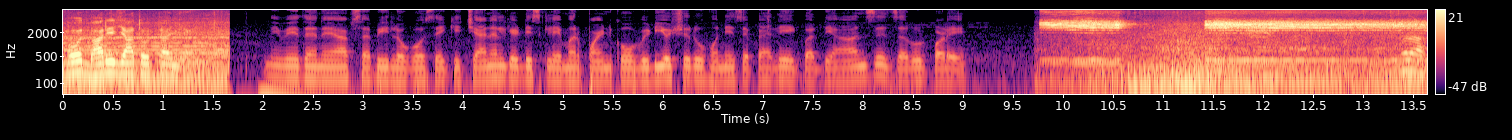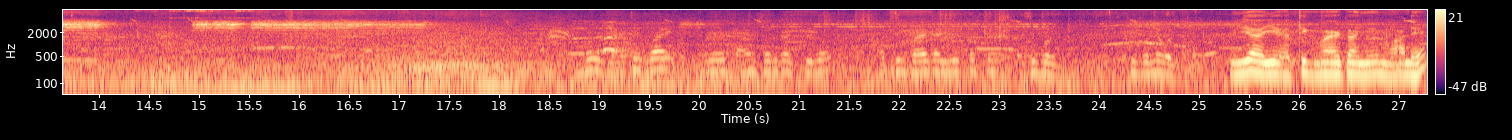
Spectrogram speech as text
बहुत भारी जात होता है ये। निवेदन है आप सभी लोगों से कि चैनल के डिस्क्लेमर पॉइंट को वीडियो शुरू होने से पहले एक बार ध्यान से ज़रूर पढ़ें। अतीक भाई ये पाँच सौ रुपये किलो। अतीक भाई का ये कुछ ऐसे बोल बोलने बोलते भैया ये अतीक भाई का ये माल है।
